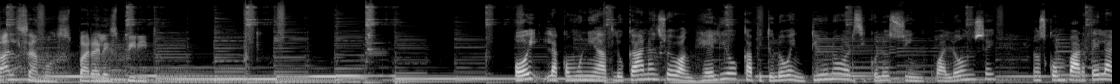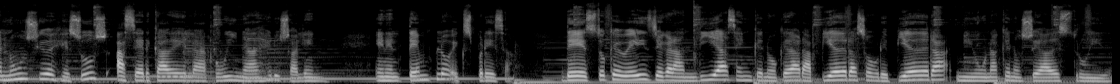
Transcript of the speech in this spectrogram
Bálsamos para el Espíritu. Hoy la comunidad lucana en su Evangelio, capítulo 21, versículos 5 al 11, nos comparte el anuncio de Jesús acerca de la ruina de Jerusalén. En el templo expresa, de esto que veis llegarán días en que no quedará piedra sobre piedra ni una que no sea destruida.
